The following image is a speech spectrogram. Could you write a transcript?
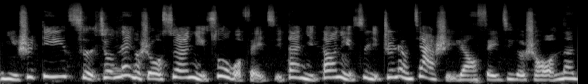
你是第一次，就那个时候虽然你坐过飞机，但你当你自己真正驾驶一辆飞机的时候，那。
